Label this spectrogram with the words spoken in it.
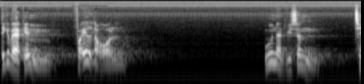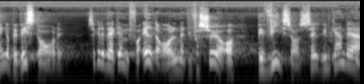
Det kan være gennem forældrerollen. Uden at vi sådan tænker bevidst over det, så kan det være gennem forældrerollen, at vi forsøger at bevise os selv. Vi vil gerne være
